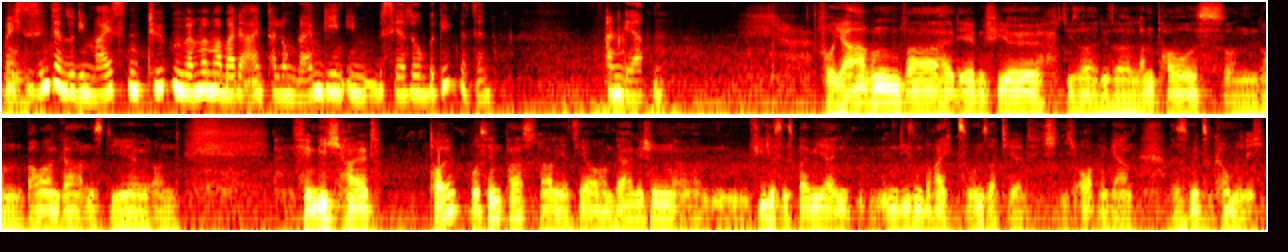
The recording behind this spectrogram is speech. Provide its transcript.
Welche sind denn so die meisten Typen, wenn wir mal bei der Einteilung bleiben, die ihm bisher so begegnet sind? An Gärten. Vor Jahren war halt eben viel dieser, dieser Landhaus- und, und Bauerngartenstil und für mich halt toll, wo es hinpasst, gerade jetzt hier auch im Bergischen. Ähm, vieles ist bei mir in, in diesen Bereichen zu unsortiert. Ich, ich ordne gern. Das ist mir zu kaumelig.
